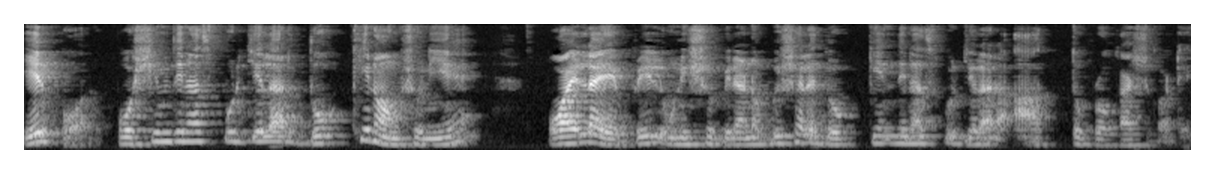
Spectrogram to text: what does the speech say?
এরপর পশ্চিম দিনাজপুর জেলার দক্ষিণ অংশ নিয়ে পয়লা এপ্রিল উনিশশো বিরানব্বই সালে দক্ষিণ দিনাজপুর জেলার আত্মপ্রকাশ ঘটে।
